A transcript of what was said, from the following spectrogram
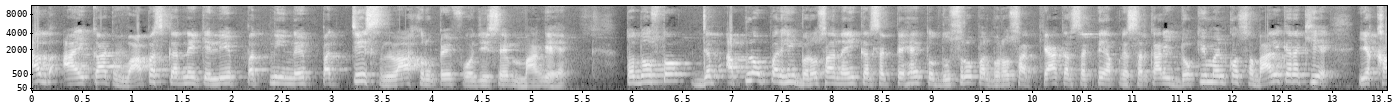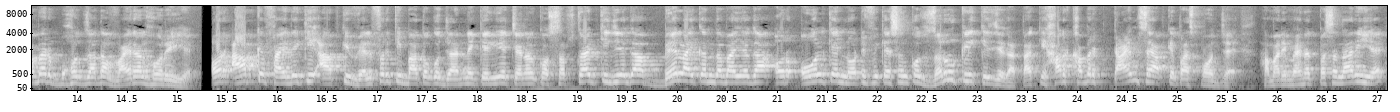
अब आई कार्ड वापस करने के लिए पत्नी ने 25 लाख रुपए फौजी से मांगे हैं। तो दोस्तों, जब अपनों पर ही भरोसा नहीं कर सकते हैं तो दूसरों पर भरोसा क्या कर सकते हैं? अपने सरकारी डॉक्यूमेंट को संभाल के रखिए। यह खबर बहुत ज़्यादा वायरल हो रही है। और आपके फ़ायदे की, आपकी वेलफेयर की बातों को जानने के लिए चैनल को सब्सक्राइब कीजिएगा बेल आइकन दबाइएगा, और ऑल के नोटिफिकेशन को ज़रूर क्लिक कीजिएगा, ताकि हर खबर टाइम से आपके पास पहुँच जाए। हमारी मेहनत पसंद आ रही है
